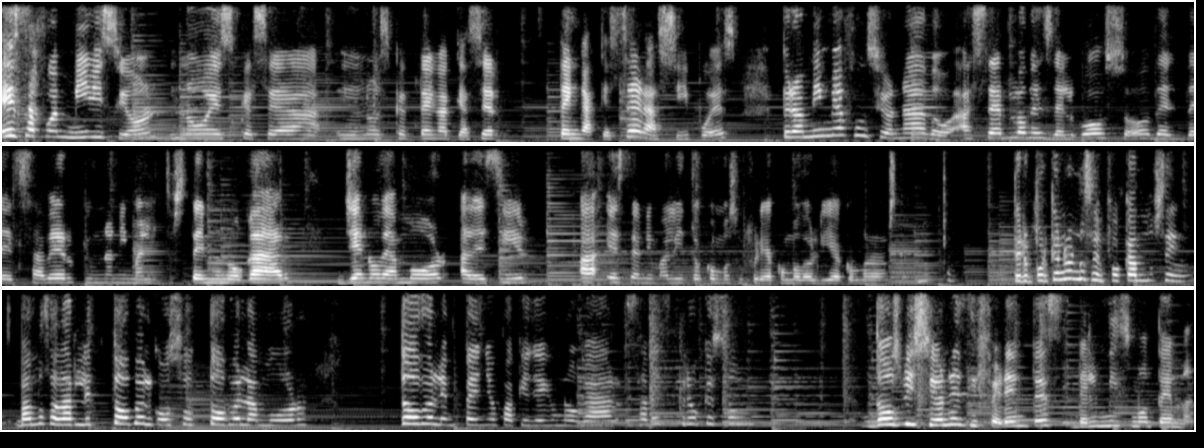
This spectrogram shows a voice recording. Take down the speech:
Esa fue mi visión, no es que sea, no es que tenga que hacer, tenga que ser así, pues, pero a mí me ha funcionado hacerlo desde el gozo, del saber que un animalito esté en un hogar lleno de amor, a decir, ah, este animalito cómo sufría, cómo dolía, cómo no nos... Pero ¿por qué no nos enfocamos en, vamos a darle todo el gozo, todo el amor, todo el empeño para que llegue a un hogar? ¿Sabes? Creo que son dos visiones diferentes del mismo tema.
